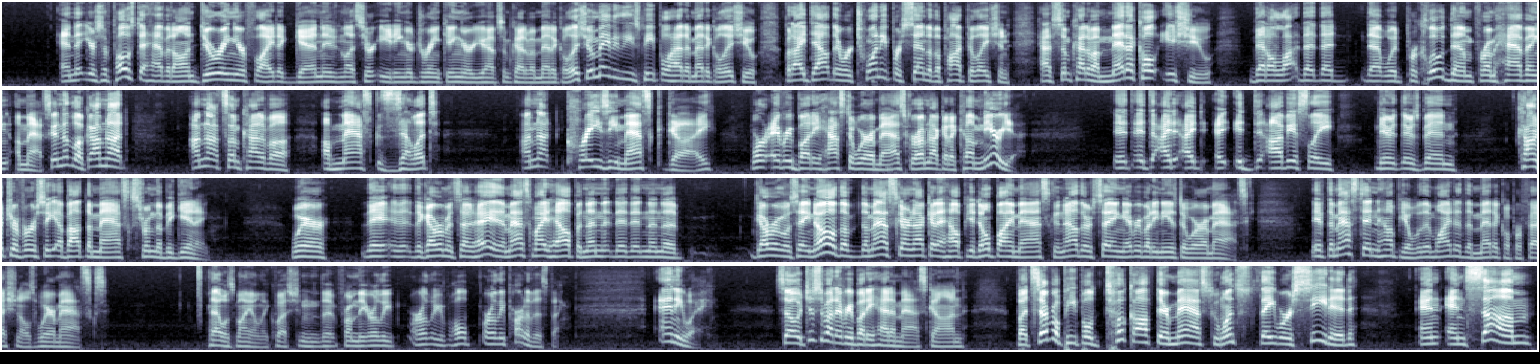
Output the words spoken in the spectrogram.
and that you're supposed to have it on during your flight again unless you're eating or drinking or you have some kind of a medical issue maybe these people had a medical issue but i doubt there were 20% of the population have some kind of a medical issue that a lot that that that would preclude them from having a mask and look i'm not i'm not some kind of a a mask zealot i'm not crazy mask guy where everybody has to wear a mask or i'm not going to come near you it it I, I it obviously there there's been controversy about the masks from the beginning, where they the government said, "Hey, the mask might help," and then and then the government was saying, "No, the the masks are not going to help you. Don't buy masks." And now they're saying everybody needs to wear a mask. If the mask didn't help you, well, then why did the medical professionals wear masks? That was my only question from the early early whole early part of this thing. Anyway, so just about everybody had a mask on, but several people took off their masks once they were seated and and some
